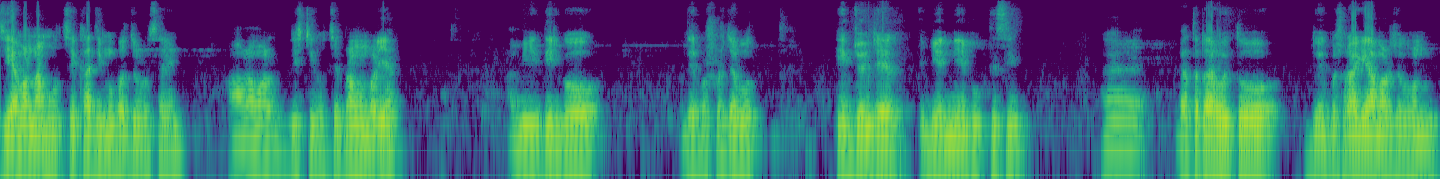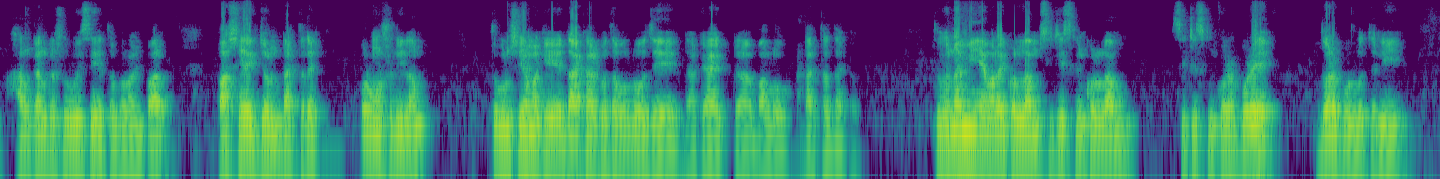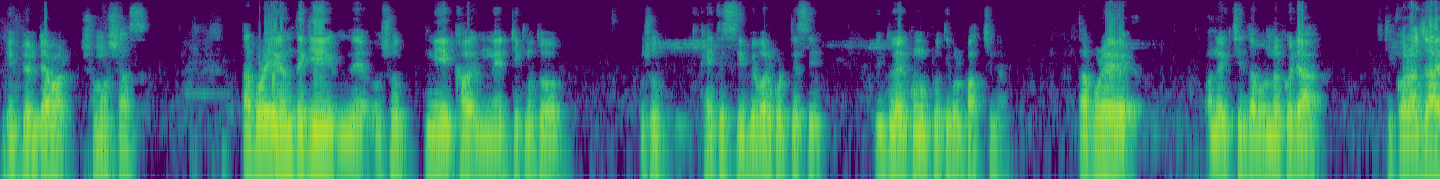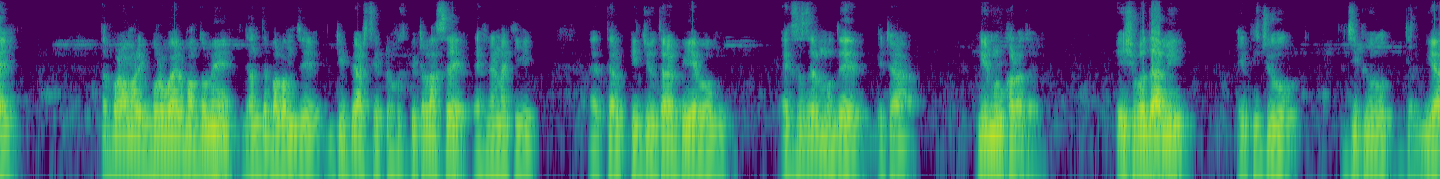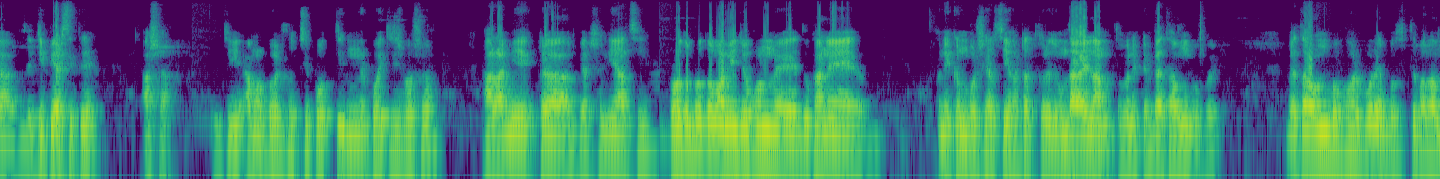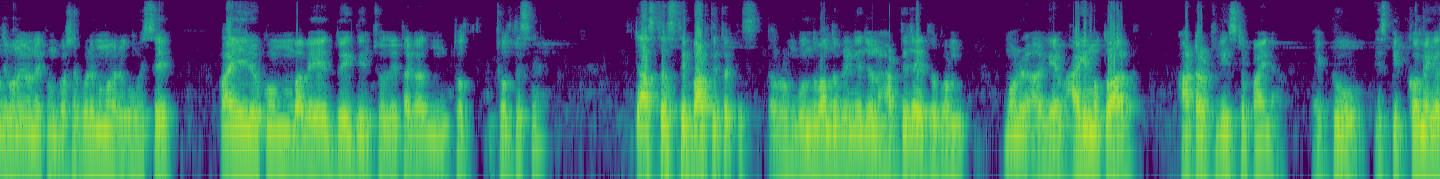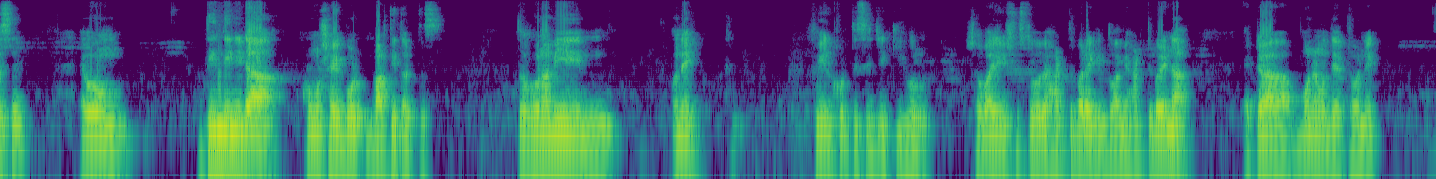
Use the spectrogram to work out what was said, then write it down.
জি, আমার নাম হচ্ছে কাজী মুফাজ্জুল হোসেন আর আমার ডিস্ট্রিক্ট হচ্ছে ব্রাহ্মণবাড়িয়া। আমি দীর্ঘ দেড় বছর যাবৎ হিপ জয়েন্টের বিএন নিয়ে ভুগতেছি। ব্যথাটা হয়তো দু এক বছর আগে আমার যখন হালকা হালকা শুরু হয়েছে, তখন আমি পাশে একজন ডাক্তারের পরামর্শ নিলাম। তখন সে আমাকে ডাকার কথা বলল যে, ঢাকা একটা ভালো ডাক্তার দেখাও। তখন আমি এমআরআই করলাম, সিটি স্ক্যান করলাম। সিটি স্ক্যান করার পরে ধরা পড়ল জানি হিপ জয়েন্টে আমার সমস্যা আছে। তারপরে এখান থেকে ওষুধ নিয়ে খাওয়া ঠিক মতো ওষুধ খাইতেছি, ব্যবহার করতেছি, কিন্তু এর কোনো প্রতিফল পাচ্ছি না। তারপরে অনেক চিন্তা ভাবনা কইরা কি করা যায়? তারপর আমার এক বড় ভাইয়ের মাধ্যমে জানতে পারলাম যে ডিপিআরসি একটা হসপিটাল আছে, এখানে নাকি তার ফিজিওথেরাপি এবং এক্সারসাইজের মধ্যে এটা নির্মূল করা যায়। এই সুবাদে আমি এই ফিজিও জিপিও ইয়া ডিপিআরসিতে আসা জি, আমার বয়স হচ্ছে পঁয়ত্রি- পঁয়ত্রিশ বছর, আর আমি একটা ব্যবসা নিয়ে আছি। প্রথম প্রথম আমি যখন দোকানে অনেকক্ষণ বসে আছি, হঠাৎ করে যখন দাঁড়াইলাম, তখন একটা ব্যথা অনুভব হয়। ব্যথা অনুভব হওয়ার পরে বুঝতে পারলাম যে মানে অনেকক্ষণ বসার পরে মনে এরকম হয়েছে, প্রায় এরকম ভাবে দু একদিন চলে থাকা চল- চলতেছে। আস্তে আস্তে বাড়তে থাকতেছে। তখন বন্ধু বান্ধব নিয়ে যখন হাঁটতে যাই, তখন মনে আগে আগের মতো আর হাঁটার ফিলিংসটা পাই না। একটু স্পিড কমে গেছে এবং দিন দিন এটা ক্রমশই বড়- বাড়তে থাকতেছে। তখন আমি অনেক ফিল করতেছি যে কি হলো? সবাই সুস্থভাবে হাঁটতে পারে, কিন্তু আমি হাঁটতে পারি না। একটা মনের মধ্যে একটা অনেক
